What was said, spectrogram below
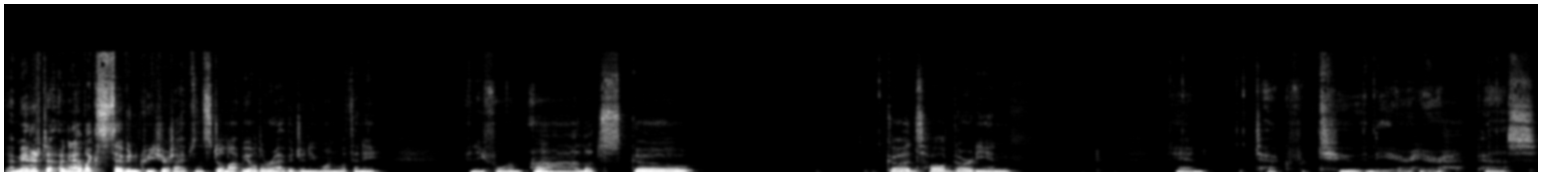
I managed to. I'm gonna have like seven creature types and still not be able to ravage anyone with any any form. Uh, let's go. God's Hall Guardian and attack for two in the air here. Pass.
